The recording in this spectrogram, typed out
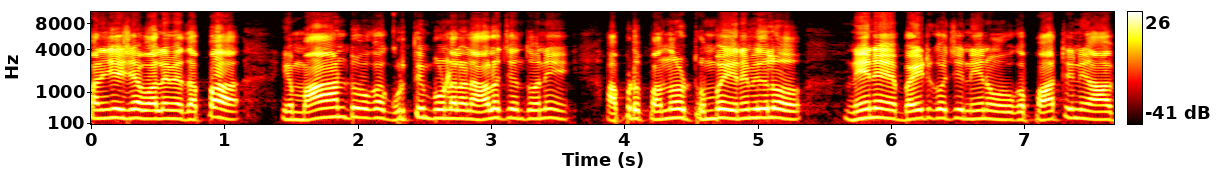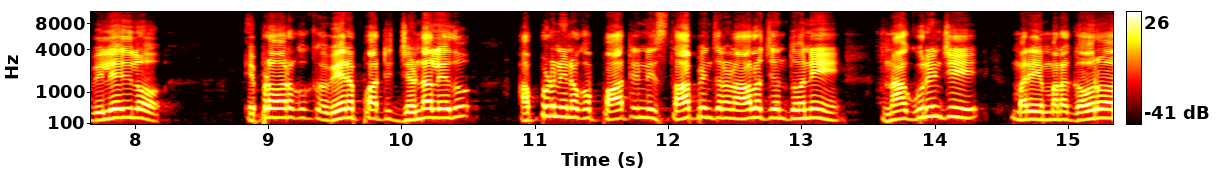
పనిచేసే వాళ్ళమే తప్ప ఇక మా అంటూ ఒక గుర్తింపు ఉండాలనే ఆలోచనతో అప్పుడు పంతొమ్మిది వందల తొంభై ఎనిమిదిలో నేనే బయటకు వచ్చి నేను ఒక పార్టీని ఆ విలేజ్లో ఇప్పటివరకు వేరే పార్టీ జెండా లేదు. అప్పుడు నేను ఒక పార్టీని స్థాపించాలనే ఆలోచనతో నా గురించి మరి మన గౌరవ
